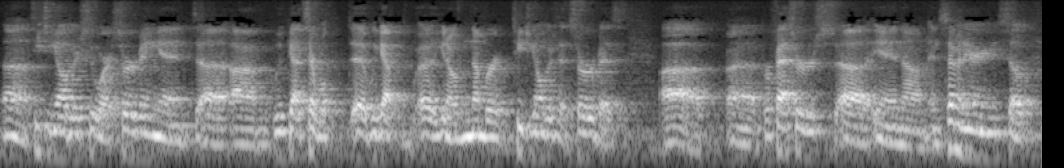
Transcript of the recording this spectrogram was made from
uh, teaching elders who are serving, and uh, um, we've got several. Uh, we got uh, you know number of teaching elders that serve as professors in um, in seminaries. So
